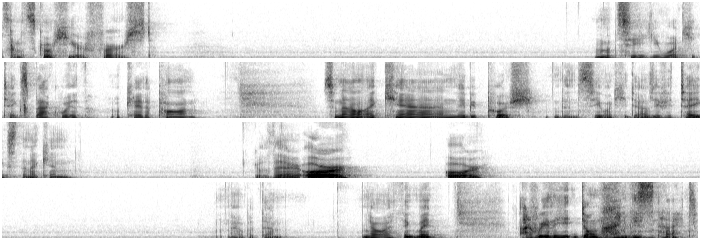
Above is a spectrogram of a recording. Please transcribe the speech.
So let's go here first. Let's see what he takes back with. Okay, the pawn. So now I can maybe push and then see what he does. If he takes, then I can go there. Or, or, no, but then, no, I think my, I really don't like this knight.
